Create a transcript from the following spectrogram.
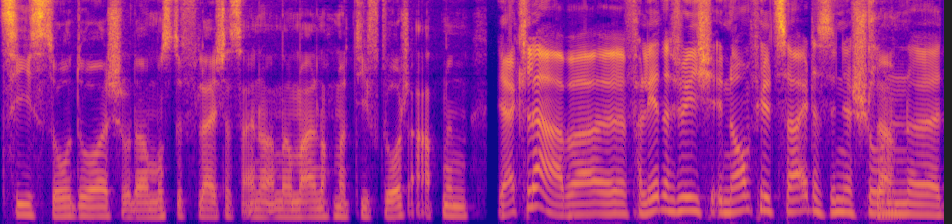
ziehe es so durch oder musste vielleicht das eine oder andere Mal nochmal tief durchatmen. Ja klar, aber äh, verliert natürlich enorm viel Zeit. Das sind ja schon äh,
